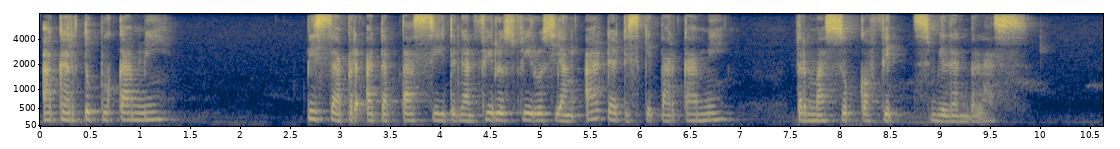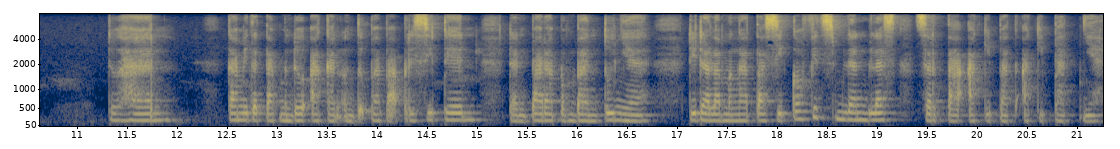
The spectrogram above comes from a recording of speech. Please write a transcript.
agar tubuh kami bisa beradaptasi dengan virus-virus yang ada di sekitar kami, termasuk COVID-19. Tuhan, kami tetap mendoakan untuk Bapak Presiden dan para pembantunya di dalam mengatasi COVID-19 serta akibat-akibatnya.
